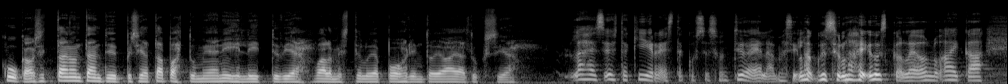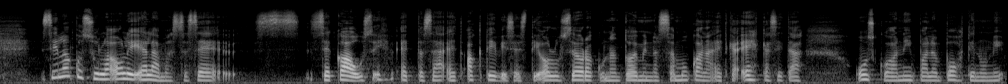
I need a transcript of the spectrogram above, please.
kuukausittain on tämän tyyppisiä tapahtumia ja niihin liittyviä valmisteluja, pohdintoja, ajatuksia. Lähes yhtä kiireistä kuin se sun työelämä silloin, kun sulla ei uskolle ollut aikaa. Silloin, kun sulla oli elämässä se, se kausi, että sä et aktiivisesti ollut seurakunnan toiminnassa mukana, etkä ehkä sitä uskoa niin paljon pohtinut, niin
